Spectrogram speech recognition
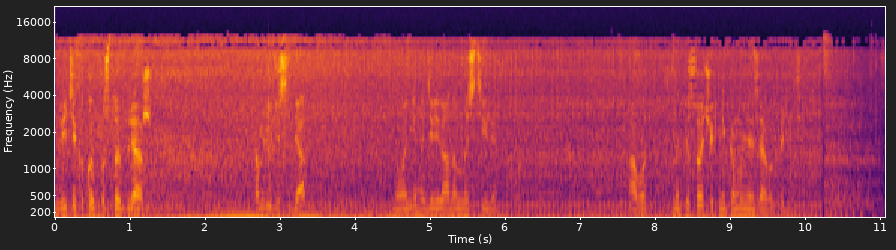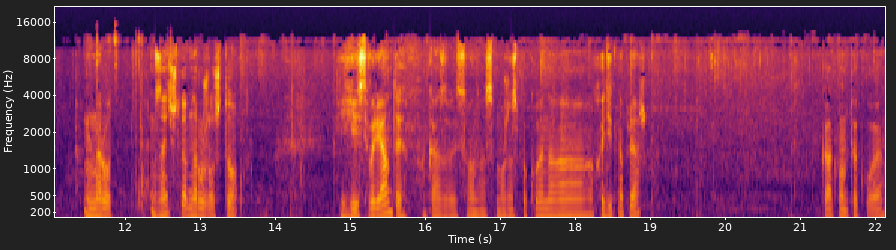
Видите, какой пустой пляж. Там люди сидят, но они на деревянном настиле. А вот на песочек никому нельзя выходить. Народ, знаете, что я обнаружил? Что есть варианты, оказывается, у нас. Можно спокойно ходить на пляж. Как вам такое?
